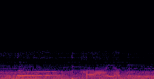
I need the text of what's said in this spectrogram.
Thank you.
